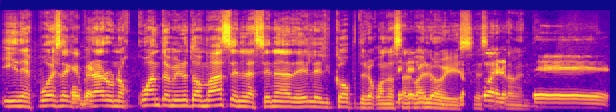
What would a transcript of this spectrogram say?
Y después hay que esperar unos cuantos minutos más en la escena del helicóptero cuando Del salva a Lois. Bueno, Exactamente. eh,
